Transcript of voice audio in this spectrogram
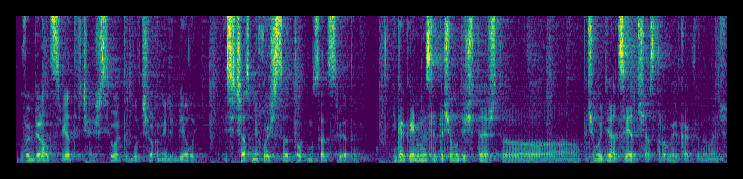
выбирал цвет, чаще всего это был черный или белый. Сейчас мне хочется оттолкнуться от цвета. И какая мысль, почему ты считаешь, что... Почему тебя цвет сейчас трогает, как ты думаешь?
